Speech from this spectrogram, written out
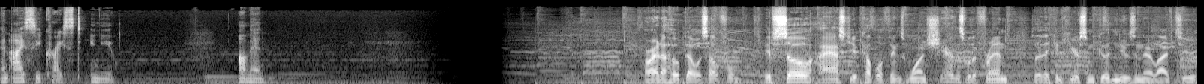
And I see Christ in you. Amen. All right, I hope that was helpful. If so, I ask you a couple of things. One, share this with a friend so that they can hear some good news in their life too.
